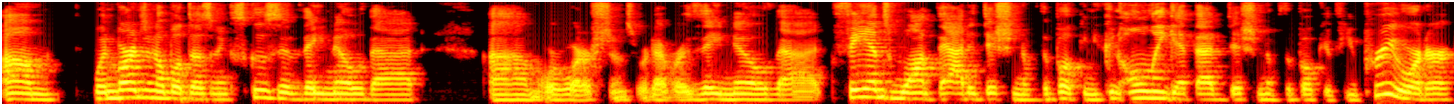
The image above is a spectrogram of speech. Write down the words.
Um, when Barnes and Noble does an exclusive, they know that um, or Waterstones, whatever, they know that fans want that edition of the book, and you can only get that edition of the book if you pre-order.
